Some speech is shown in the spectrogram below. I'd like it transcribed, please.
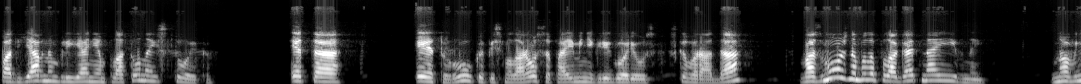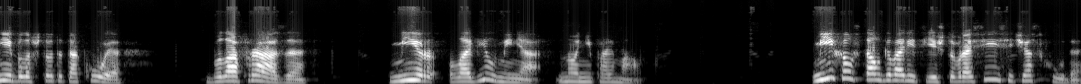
под явным влиянием Платона и стоиков. Это эту рукопись Малороса по имени Григориус Сковорода возможно было полагать наивной, но в ней было что-то такое. Была фраза: "Мир ловил меня, но не поймал". Михаил стал говорить ей, что в России сейчас худо.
